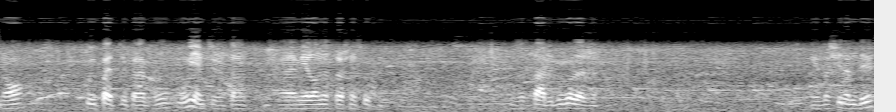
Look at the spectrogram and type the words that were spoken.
No, twój pet tylko. Mów- Mówiłem ci, że ten e, mielony strasznie suchy. Że stary, długo leży. Jest za 7 dych,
